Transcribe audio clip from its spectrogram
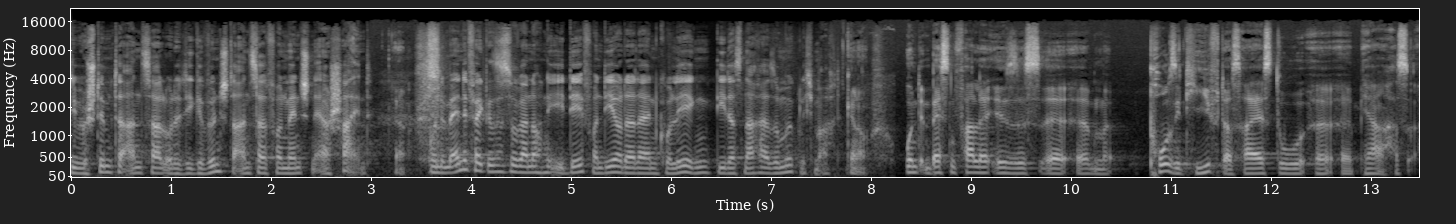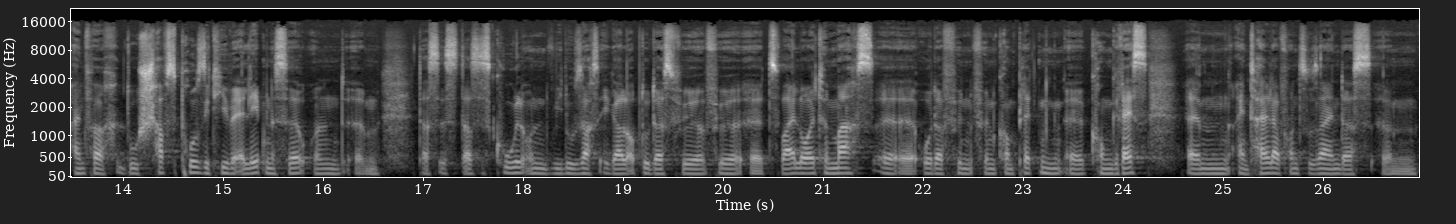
die bestimmte Anzahl oder die gewünschte Anzahl von Menschen erscheint. Ja. Und im Endeffekt ist es sogar noch eine Idee von dir oder deinen Kollegen, die das nachher so möglich macht. Genau. Und im besten Falle ist es äh, ähm, positiv. Das heißt, du äh, äh, ja, hast einfach, du schaffst positive Erlebnisse und ähm, das ist, das ist cool. Und wie du sagst, egal ob du das für, für äh, zwei Leute machst äh, oder für, für einen kompletten äh, Kongress, ähm, ein Teil davon zu sein, das, ähm,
